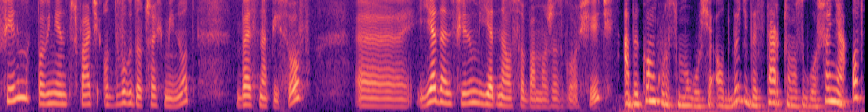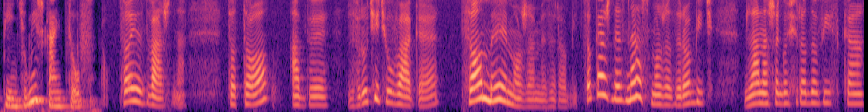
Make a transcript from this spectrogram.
Film powinien trwać od dwóch do trzech minut bez napisów. E, Jeden film jedna osoba może zgłosić. Aby konkurs mógł się odbyć, wystarczą zgłoszenia od pięciu mieszkańców. Co jest ważne, to to, aby zwrócić uwagę, co my możemy zrobić, co każdy z nas może zrobić dla naszego środowiska,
